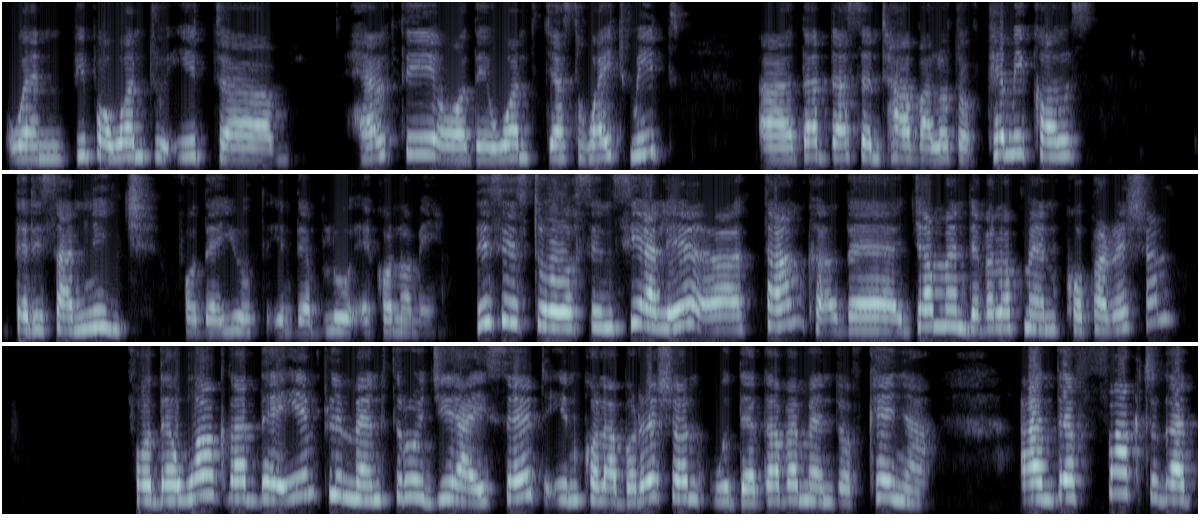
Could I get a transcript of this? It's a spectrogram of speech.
when people want to eat um healthy or they want just white meat uh, that doesn't have a lot of chemicals, there is a niche for the youth in the blue economy. This is to sincerely uh, thank the German Development Corporation for the work that they implement through GIZ in collaboration with the government of Kenya and the fact that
